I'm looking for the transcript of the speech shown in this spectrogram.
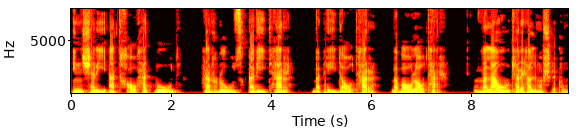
این شریعت خواهد بود هر روز قویتر و پیداتر و بالاتر. ولو کره المشرکون.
